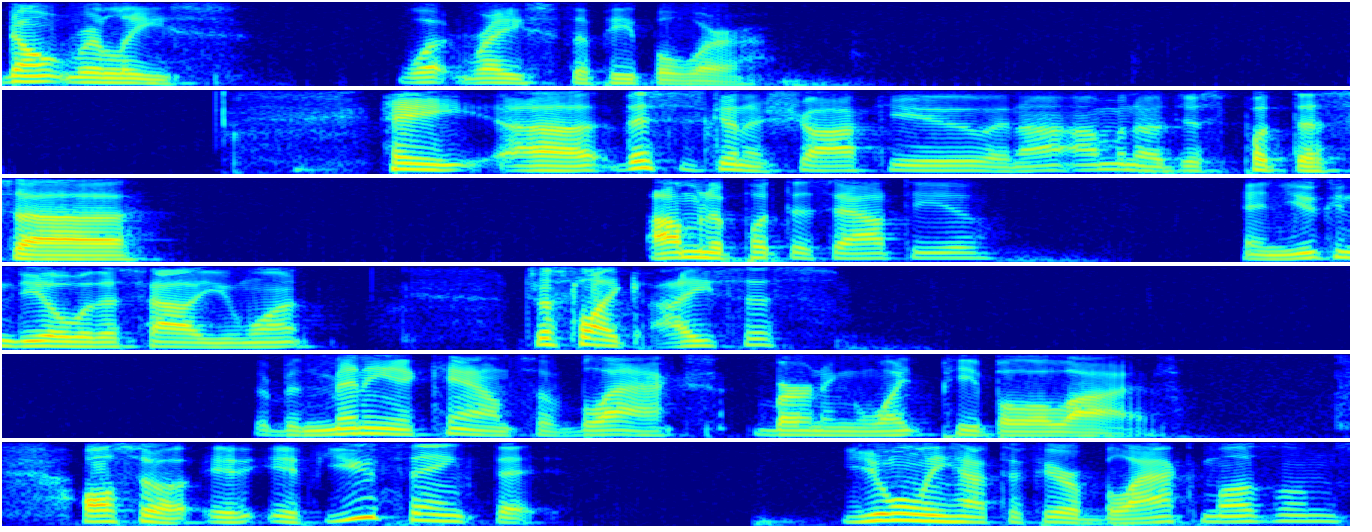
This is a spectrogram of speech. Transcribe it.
don't release what race the people were. Hey, uh, this is going to shock you, and I, am going to just put this. Uh, I'm going to put this out to you, and you can deal with this how you want. Just like ISIS, there have been many accounts of blacks burning white people alive. Also, if, if you think that you only have to fear black Muslims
